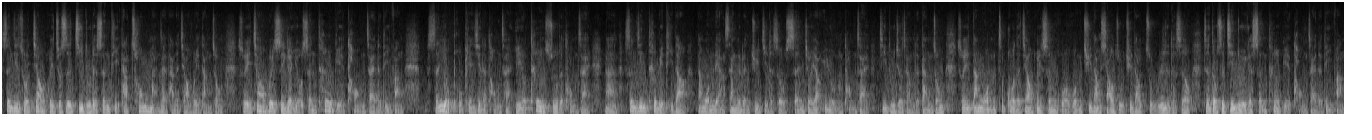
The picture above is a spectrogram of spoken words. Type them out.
圣经说教会就是基督的身体，它充满在他的教会当中，所以教会是一个有神特别同在的地方。神有普遍性的同在，也有特殊的同在。那圣经特别提到，当我们两三个人聚集的时候，神就要与我们同在，基督就在我们的当中。所以，当我们这过的教会生活，我们去到小组、去到主日的时候，这都是进入一个神特别同在的地方。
